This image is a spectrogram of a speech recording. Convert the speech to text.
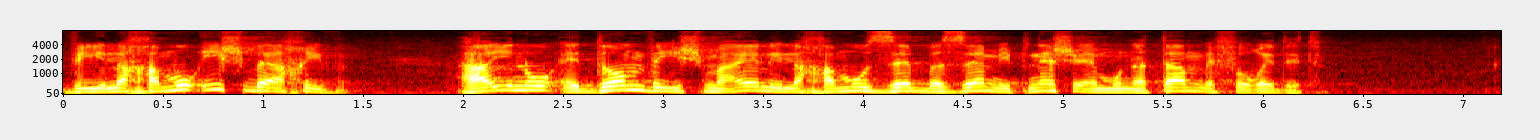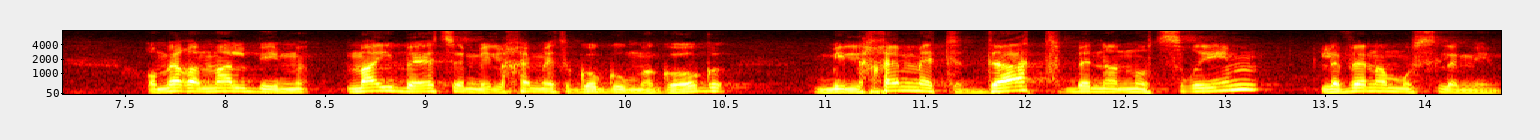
ויילחמו איש באחיו. היינו, אדום וישמעאל יילחמו זה בזה מפני שאמונתם מפורדת. אומר המלבים, מהי בעצם מלחמת גוג ומגוג? מלחמת דת בין הנוצרים לבין המוסלמים.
